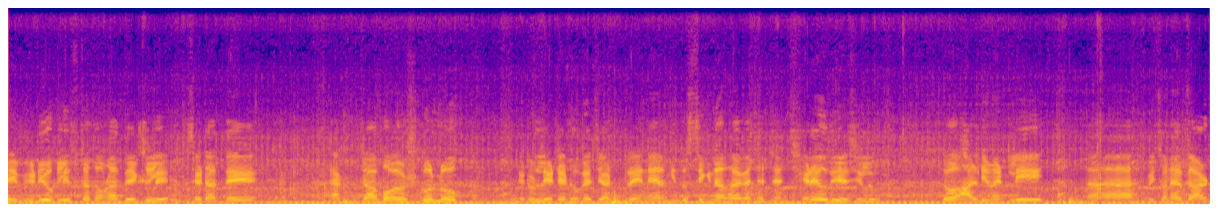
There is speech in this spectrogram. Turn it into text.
যে ভিডিও ক্লিপসটা তোমরা দেখলে, সেটাতে একটা বয়স্ক লোক একটু লেটে ঢুকেছে আর ট্রেনের কিন্তু সিগন্যাল হয়ে গেছে ট্রেন ছেড়েও দিয়েছিল। তো আলটিমেটলি পিছনের গার্ড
